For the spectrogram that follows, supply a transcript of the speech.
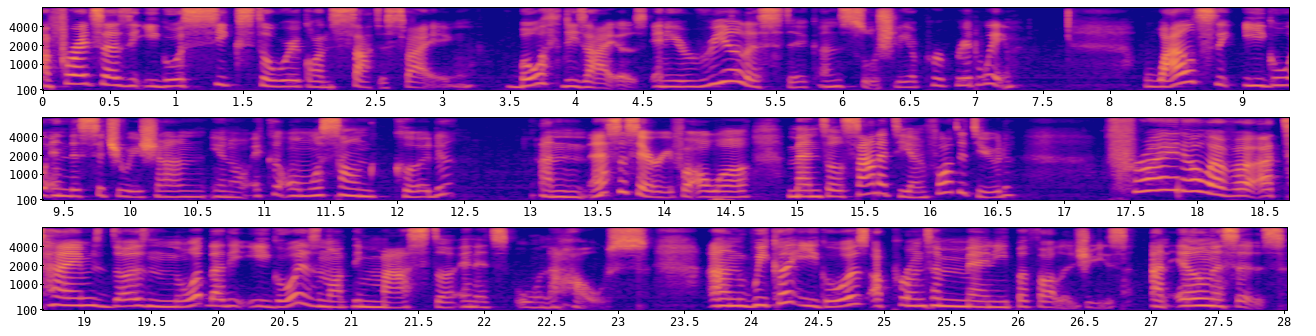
and Freud says the ego seeks to work on satisfying both desires in a realistic and socially appropriate way. Whilst the ego in this situation, you know, it can almost sound good and necessary for our mental sanity and fortitude, Freud, however, at times does note that the ego is not the master in its own house. And weaker egos are prone to many pathologies and illnesses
